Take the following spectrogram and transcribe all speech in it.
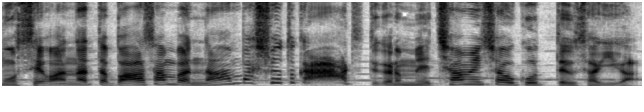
もう世話になったばあさんば何場しようとかって言ってからめちゃめちゃ怒ってうさぎが。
